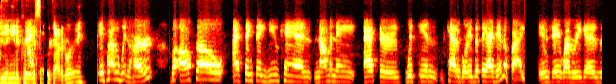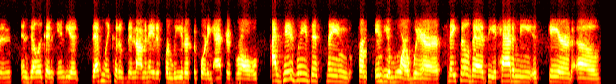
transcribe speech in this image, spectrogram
Do they need to create a separate category? it probably wouldn't hurt. But also, I think that you can nominate actors within categories that they identify. MJ Rodriguez and Angelica and Indya definitely could have been nominated for lead or supporting actress roles. I did read this thing from Indya Moore where they feel that the Academy is scared of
